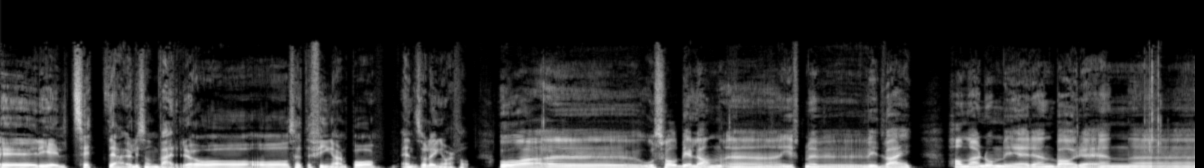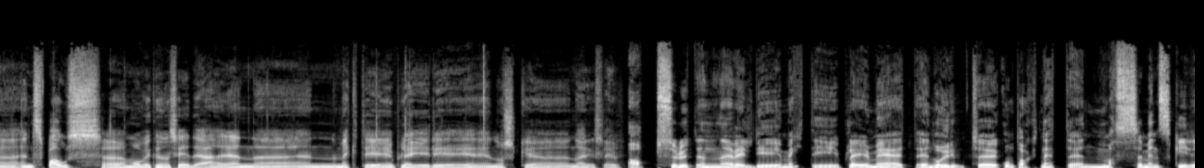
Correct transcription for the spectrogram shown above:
eh, reelt sett, det er jo liksom verre å, å sette fingeren på enn så lenge i hvert fall. Og eh, Osvald Bjelland, eh, gift med Vidvei, han er noe mer enn bare en, eh, en spaus, eh, må vi kunne si. Det er en, eh, en mektig player i, i norsk næringsliv. Absolutt en veldig mektig player med et enormt kontaktnett, en masse mennesker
